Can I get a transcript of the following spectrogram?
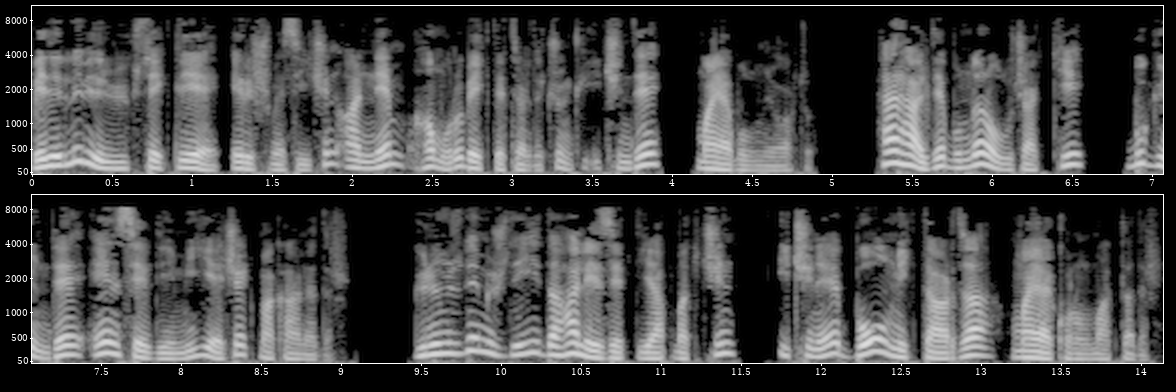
Belirli bir yüksekliğe erişmesi için annem hamuru bekletirdi çünkü içinde maya bulunuyordu. Herhalde bunlar olacak ki bugün de en sevdiğim yiyecek makarnadır. Günümüzde müjdeyi daha lezzetli yapmak için içine bol miktarda maya konulmaktadır.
